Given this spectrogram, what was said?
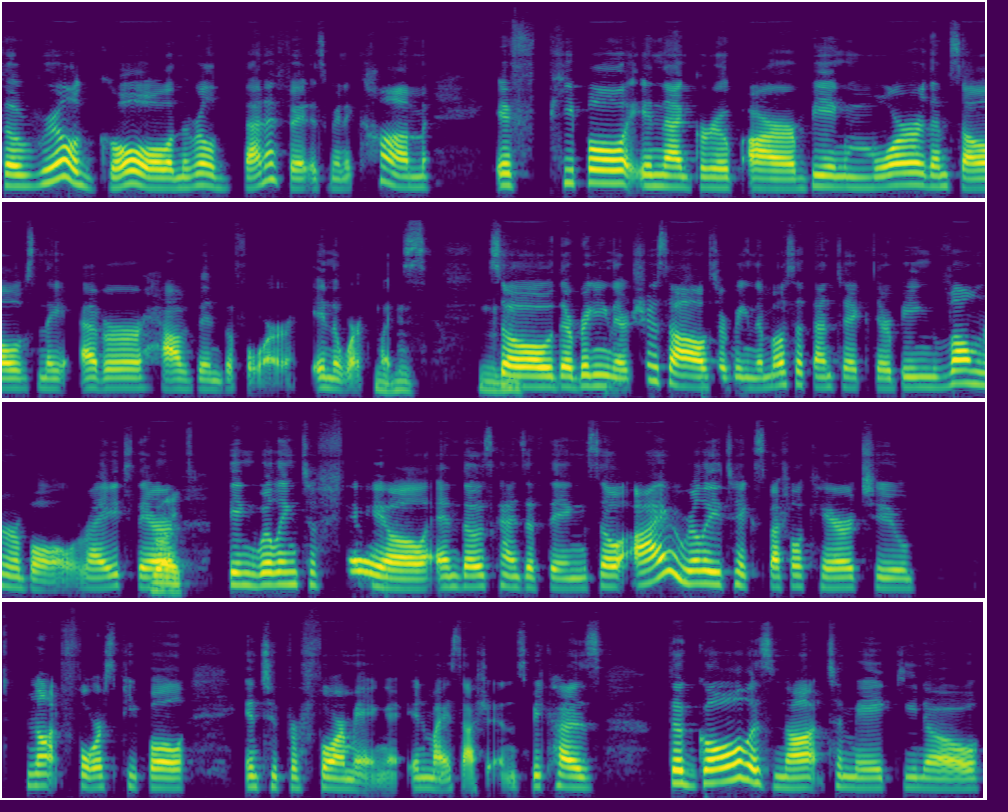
the real goal and the real benefit is going to come if people in that group are being more themselves than they ever have been before in the mm-hmm. workplace. Mm-hmm. So they're bringing their true selves, they're being the most authentic, they're being vulnerable, right? They're right. being willing to fail and those kinds of things. So I really take special care to not force people into performing in my sessions because the goal is not to make, you know,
